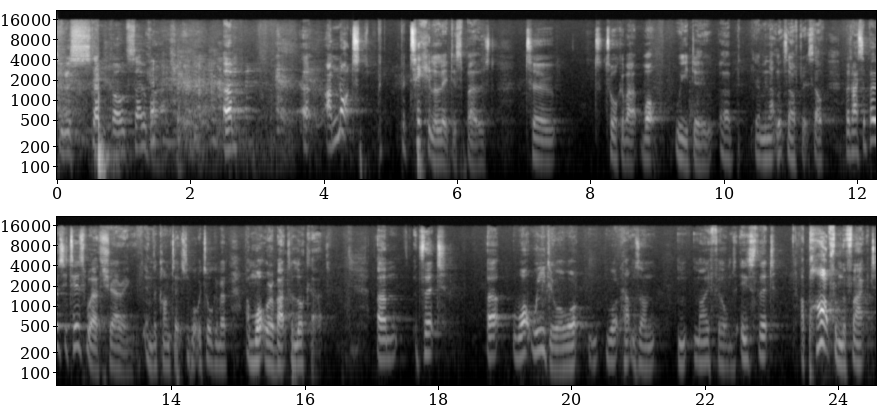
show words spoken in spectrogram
She was stone cold sober, actually. Um, uh, I'm not particularly disposed to, to talk about what we do. Uh, I mean, that looks after itself. But I suppose it is worth sharing in the context of what we're talking about and what we're about to look at. Um, that uh, what we do or what, what happens on my films is that apart from the fact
